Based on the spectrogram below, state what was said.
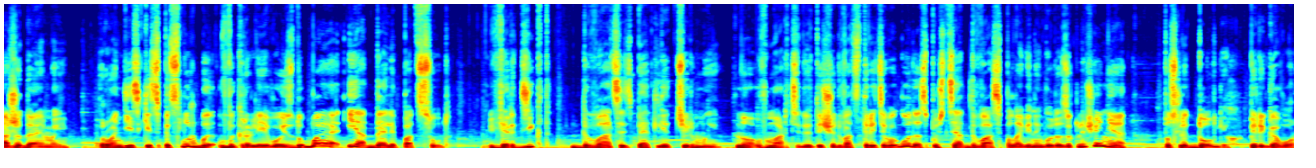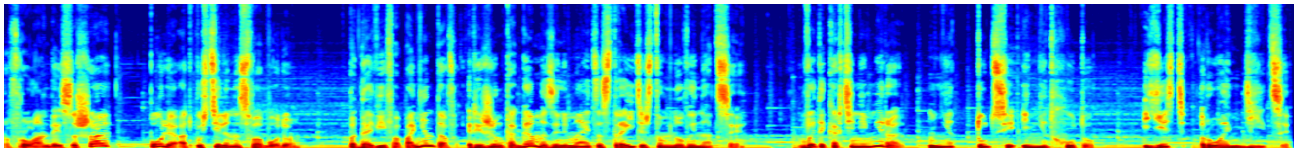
ожидаемый. Руандийские спецслужбы выкрали его из Дубая и отдали под суд – Вердикт – 25 лет тюрьмы, но в марте 2023 года, спустя два с половиной года заключения, после долгих переговоров Руанды и США, Поля отпустили на свободу. Подавив оппонентов, режим Кагамы занимается строительством новой нации. В этой картине мира нет тутси и нет хуту. Есть руандийцы,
